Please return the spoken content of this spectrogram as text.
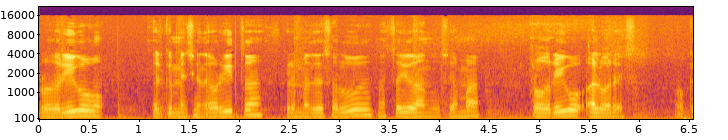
Rodrigo el que mencioné ahorita que le mandé saludos me está ayudando. Se llama Rodrigo Álvarez ok.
